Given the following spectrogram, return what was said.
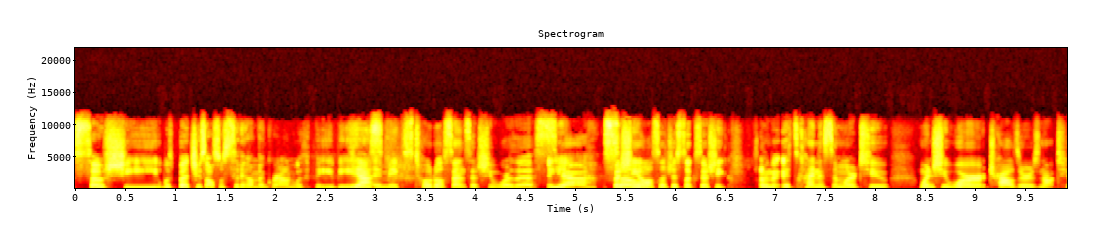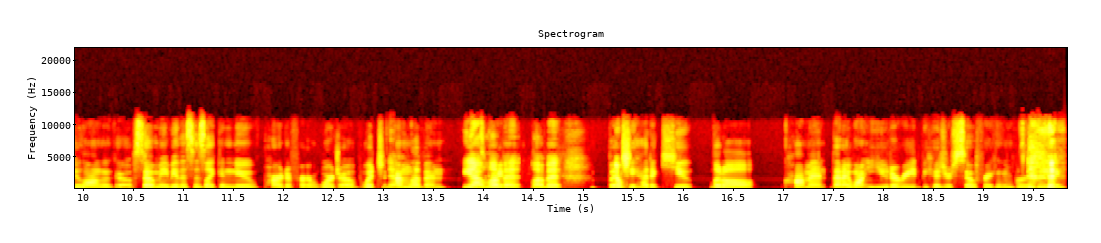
so she was, but she was also sitting on the ground with babies. Yeah, it makes total sense that she wore this. yeah. But she also just looks so she. And it's kind of similar to when she wore trousers not too long ago. So maybe this is like a new part of her wardrobe, which Yeah. I'm loving. yeah, It's love great. it, love it. But Um, she had a cute little comment that I want you to read because you're so freaking broody.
